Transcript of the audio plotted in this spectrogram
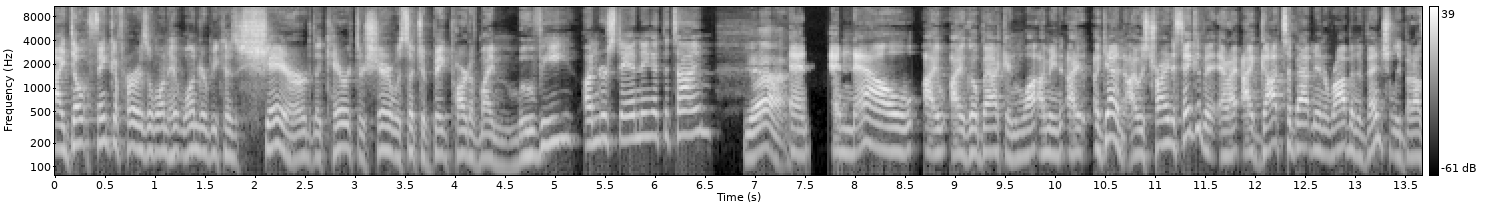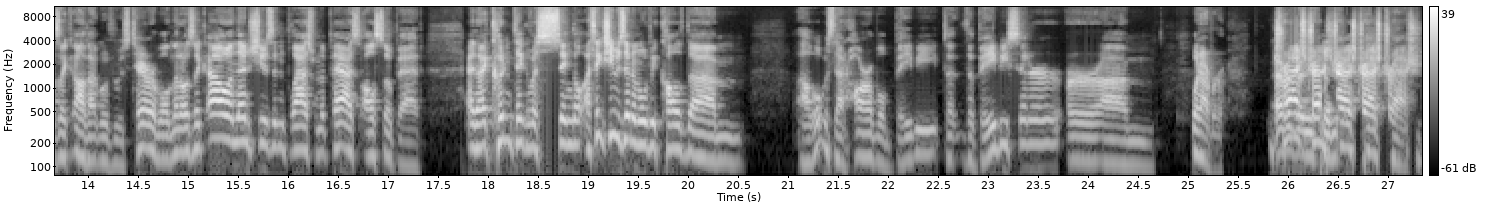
I don't think of her as a one hit wonder because Cher, the character Cher, was such a big part of my movie understanding at the time. Yeah. And and now I, I go back and wa- I mean, I again, I was trying to think of it and I, I got to Batman and Robin eventually, but I was like, oh, that movie was terrible. And then I was like, oh, and then she was in Blast from the Past, also bad. And I couldn't think of a single, I think she was in a movie called, um, uh, what was that horrible baby, the, the babysitter or um, whatever. Trash, trash, been- trash, trash, trash.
